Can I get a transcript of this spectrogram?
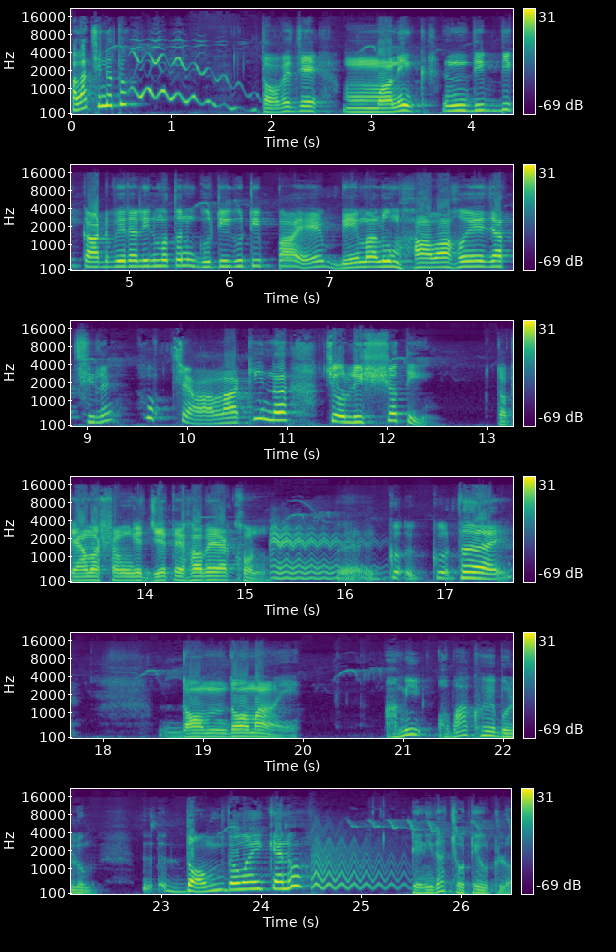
পালাচ্ছি না তো। তবে যে মানিক দিব্যি কাঠবেড়ালির মতন গুটি গুটি পায়ে বেমালুম হাওয়া হয়ে যাচ্ছিলে চালাকি না চল্লিশতি তোকে আমার সঙ্গে যেতে হবে এখন। কোথায়? দমদমায়। আমি অবাক হয়ে বললুম দমদমাই কেন? টেনিদা চটে উঠল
